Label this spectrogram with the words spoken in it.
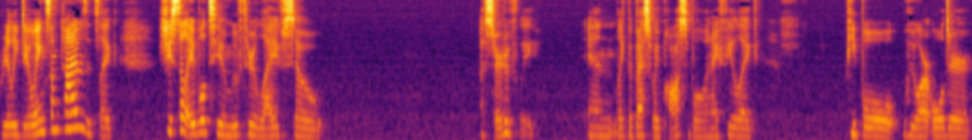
really doing. Sometimes it's like she's still able to move through life so assertively and like the best way possible. And I feel like people who are older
